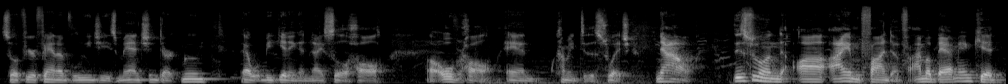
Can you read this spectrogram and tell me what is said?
So if you're a fan of Luigi's Mansion Dark Moon, that will be getting a nice little haul, uh, overhaul and coming to the Switch. Now, this one uh, I am fond of. I'm a Batman kid,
